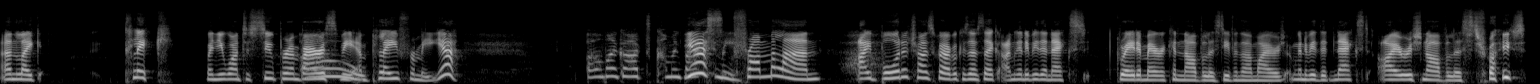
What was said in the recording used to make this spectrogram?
and like click when you want to super embarrass me Oh. and play for me. Yeah. Oh my god, it's coming back Yes, to me. from Milan. I bought a transcriber because I was like, I'm going to be the next great American novelist, even though I'm Irish. I'm going to be the next Irish novelist, right?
